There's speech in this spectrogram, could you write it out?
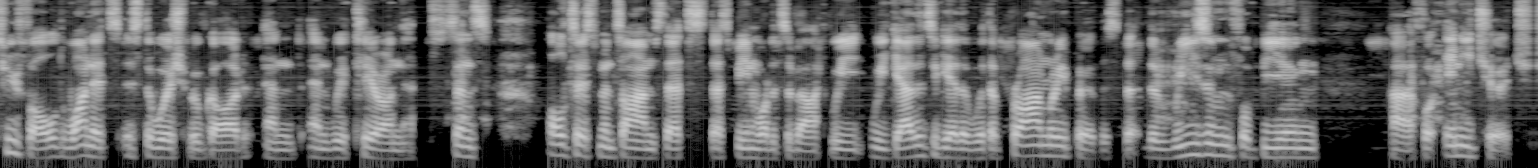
twofold. One, it's it's the worship of God, and and we're clear on that since Old Testament times. That's that's been what it's about. We we gather together with a primary purpose. That the reason for being uh, for any church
